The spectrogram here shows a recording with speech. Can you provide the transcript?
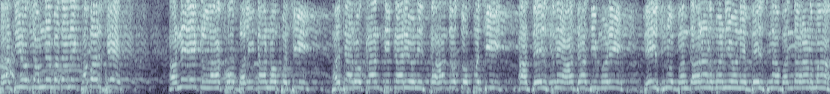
સાથીઓ, તમને બધાને ખબર છે અનેક લાખો બલિદાનો પછી, હજારો ક્રાંતિકારીઓની શહાદતો પછી આ દેશને આઝાદી મળી, દેશનું બંધારણ બન્યું અને દેશના બંધારણમાં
